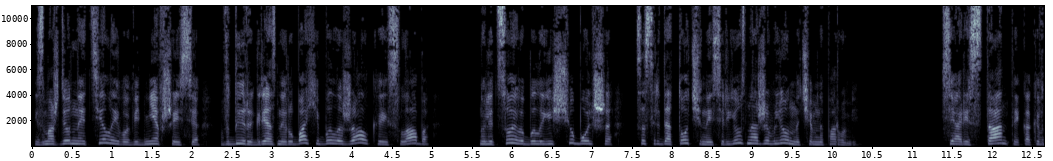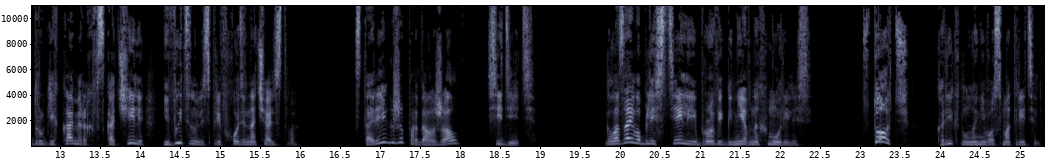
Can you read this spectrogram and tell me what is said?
Изможденное тело его, видневшееся в дыры грязной рубахи, было жалко и слабо, но лицо его было еще больше сосредоточено и серьезно оживленно, чем на пароме. Все арестанты, как и в других камерах, вскочили и вытянулись при входе начальства. Старик же продолжал сидеть. Глаза его блестели, и брови гневно хмурились. "Стать!" крикнул на него смотритель.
